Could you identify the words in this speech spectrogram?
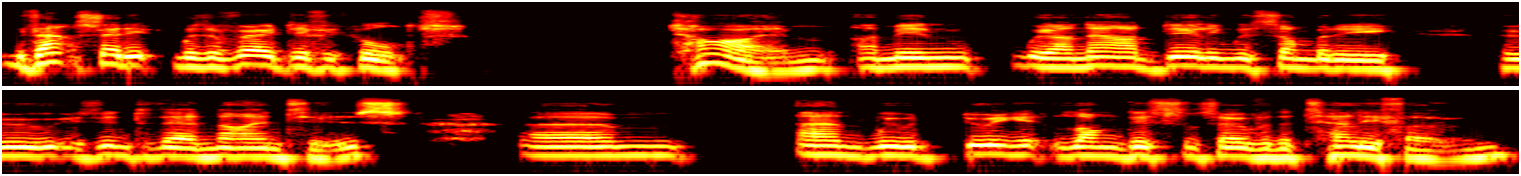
that said, it was a very difficult time. I mean, we are now dealing with somebody who is into their 90s, um, and we were doing it long distance over the telephone.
